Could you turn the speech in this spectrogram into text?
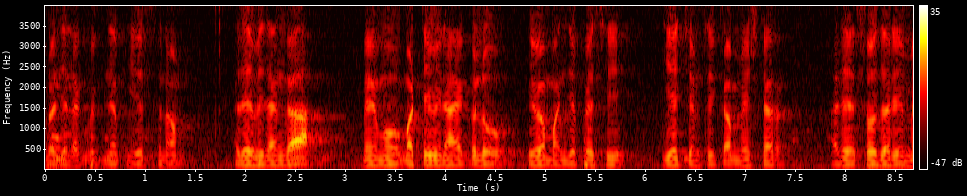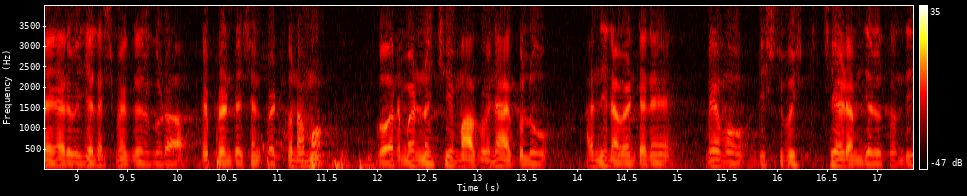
ప్రజలకు విజ్ఞప్తి చేస్తున్నాం. అదేవిధంగా మేము మట్టి వినాయకులు ఇవ్వమని చెప్పేసి జిహెచ్ఎంసీ కమిషనర్ అదే సోదరి మేయర్ విజయలక్ష్మి గారు కూడా రిప్రజెంటేషన్ పెట్టుకున్నాము. గవర్నమెంట్ నుంచి మాకు వినాయకులు అందిన వెంటనే మేము డిస్ట్రిబ్యూట్ చేయడం జరుగుతుంది.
